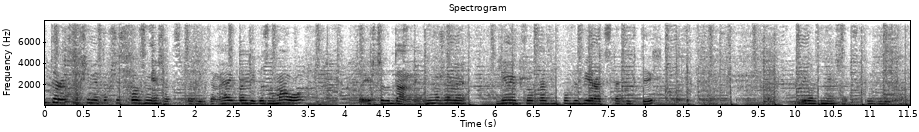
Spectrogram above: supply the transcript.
I teraz musimy to wszystko zmieszać z perlitem. A jak będzie go za mało, to jeszcze dodamy. I możemy ziemię przy okazji powybierać z takich tych i rozmieszać z perlitem.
